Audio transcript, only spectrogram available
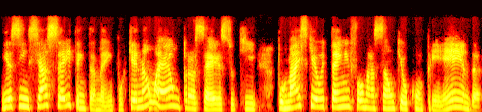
E, assim, se aceitem também, porque não é um processo que, por mais que eu tenha informação que eu compreendo, emenda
